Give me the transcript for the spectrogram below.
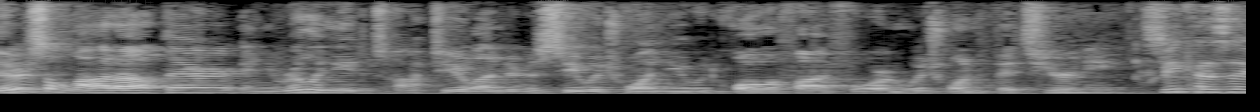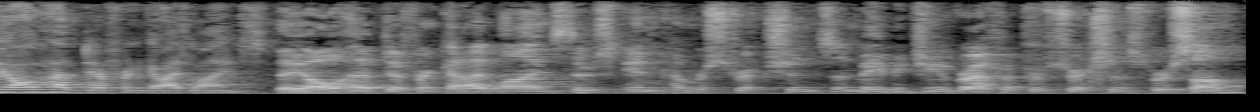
There's a lot out there and you really need to talk to your lender to see which one you would qualify for and which one fits your needs. Because they all have different guidelines. They all have different guidelines. There's income restrictions and maybe geographic restrictions for some,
